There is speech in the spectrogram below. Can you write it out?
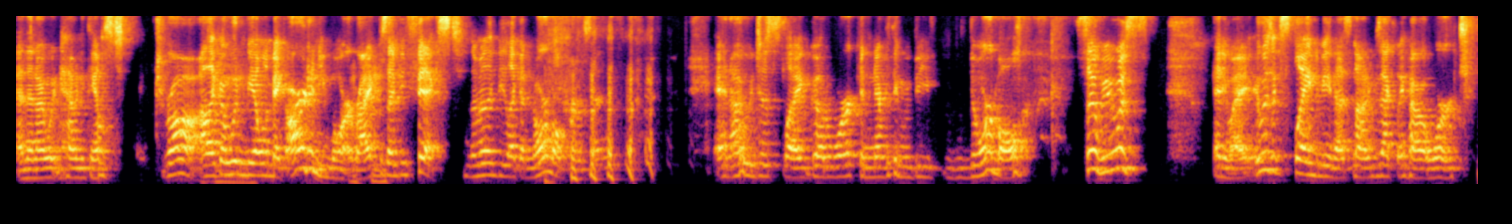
and then I wouldn't have anything else to draw. Like I wouldn't be able to make art anymore, right? Mm-hmm. Because I'd be fixed. I'd really be like a normal person and I would just like go to work and everything would be normal. So it was, anyway, it was explained to me that's not exactly how it worked.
